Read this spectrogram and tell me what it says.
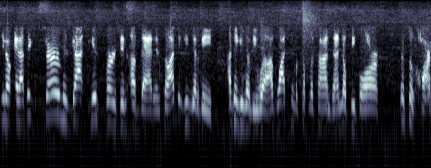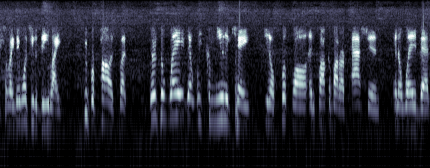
you know. And I think Sherm has got his version of that, and so I think he's going to be I think he's going to be well. I've watched him a couple of times, and I know people are they're so harsh. Like they want you to be like super polished, but there's a way that we communicate, you know, football and talk about our passion in a way that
